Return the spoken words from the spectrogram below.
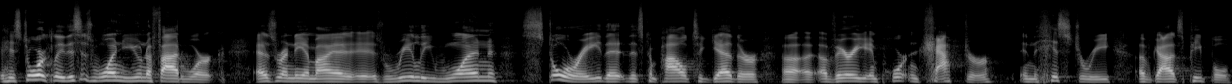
historically, this is one unified work. Ezra and Nehemiah is really one story that, that's compiled together, uh, a, very important chapter in the history of God's people.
